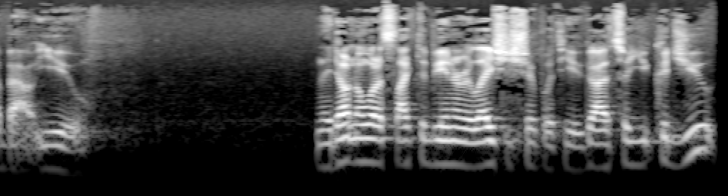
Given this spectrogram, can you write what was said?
about you. And they don't know what it's like to be in a relationship with you, God. So you, could you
